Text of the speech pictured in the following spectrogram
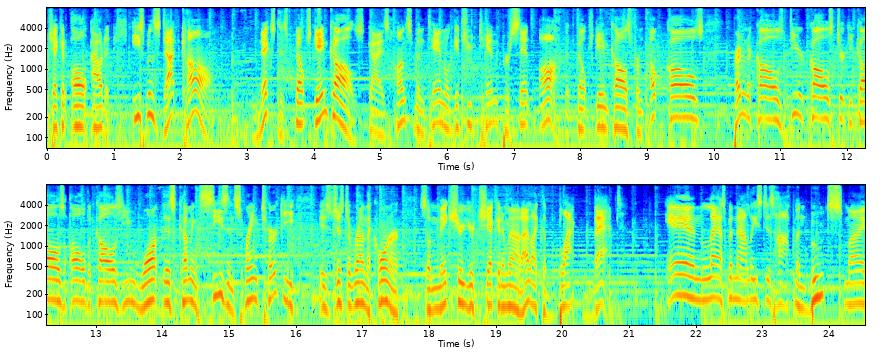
Check it all out at eastmans.com. Next is Phelps Game Calls. Guys, Huntsman 10 will get you 10% off at Phelps Game Calls from elk calls, predator calls, deer calls, turkey calls, all the calls you want this coming season. Spring turkey is just around the corner, so make sure you're checking them out. I like the Black Bat. And last but not least is Hoffman Boots, my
